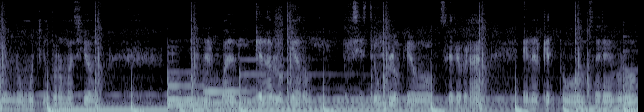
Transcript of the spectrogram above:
viendo mucha información en el cual queda bloqueado. Existe un bloqueo cerebral en el que tu cerebro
